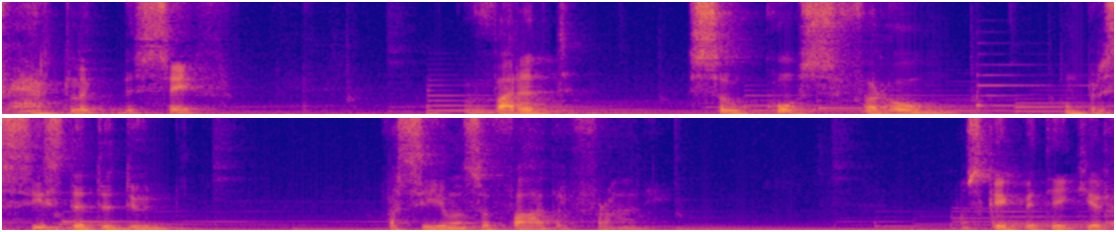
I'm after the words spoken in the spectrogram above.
werklik besef wat dit sou kos vir hom om presies dit te doen wat sy hemelse Vader vra nie. Ons kyk baie keer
